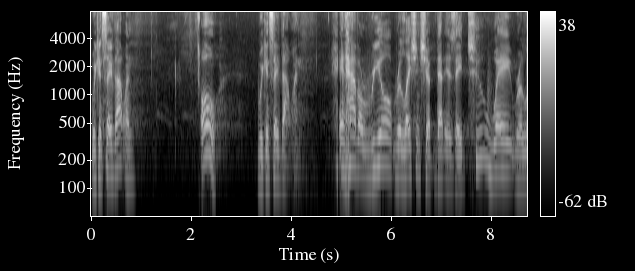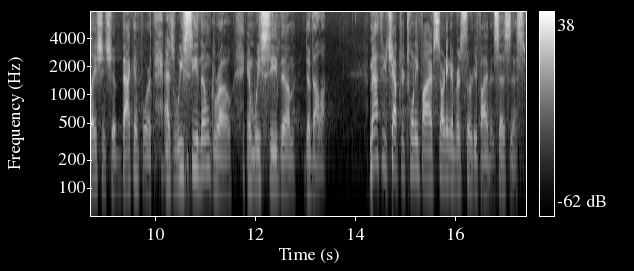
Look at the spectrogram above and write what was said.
We can save that one. Oh, we can save that one and have a real relationship that is a two way relationship back and forth as we see them grow and we see them develop. Matthew chapter 25, starting in verse 35, it says this.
